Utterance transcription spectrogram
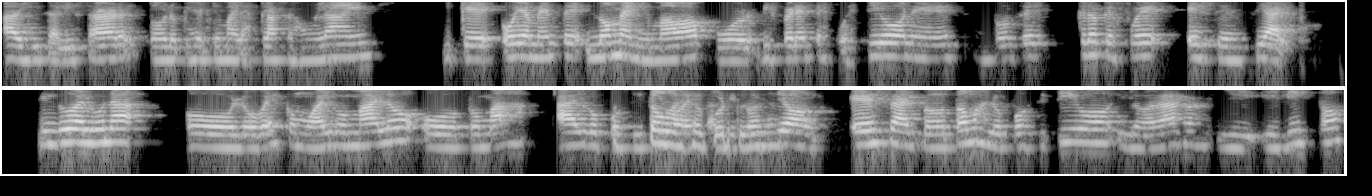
a digitalizar todo lo que es el tema de las clases online y que obviamente no me animaba por diferentes cuestiones. Entonces, creo que fue esencial. Sin duda alguna, o lo ves como algo malo o tomas algo positivo de esta situación. Exacto, tomas lo positivo y lo agarras y, listo,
